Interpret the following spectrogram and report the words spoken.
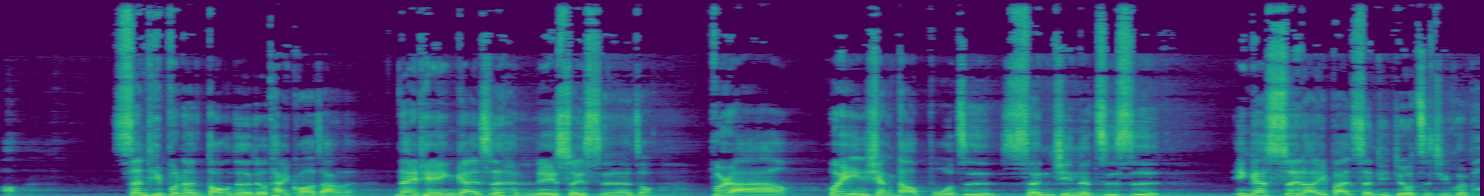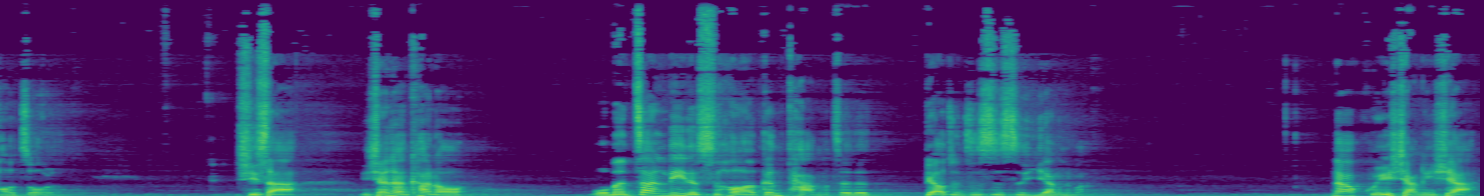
好，身体不能动，这个就太夸张了。那一天应该是很累睡死的那种，不然啊。会影响到脖子神经的姿势，应该睡到一半，身体就自己会跑走了。其实啊，你想想看哦，我们站立的时候啊，跟躺着的标准姿势是一样的嘛？那回想一下，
